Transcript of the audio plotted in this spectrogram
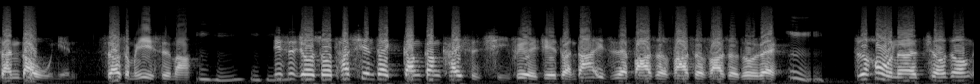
三到五年，知道什么意思吗？嗯哼，意思就是说，它现在刚刚开始起飞的阶段，大家一直在发射、发射、发射，对不对？嗯。之后呢，从从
